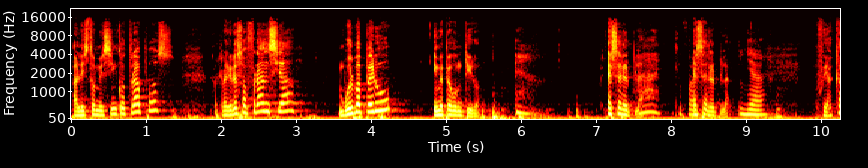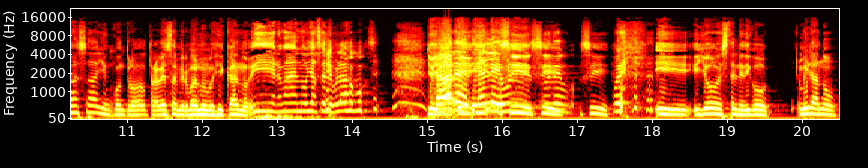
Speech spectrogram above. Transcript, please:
alisto mis cinco trapos, regreso a Francia, vuelvo a Perú y me pego un tiro. Ese era el plan. Ay, qué. Ese era el plan. Ya. Fui a casa y encuentro otra vez a mi hermano mexicano. ¡Y hermano, ya celebramos! Yo hora de y- y- un- sí, sí, un- sí. Y, y yo este le digo, mira, no,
